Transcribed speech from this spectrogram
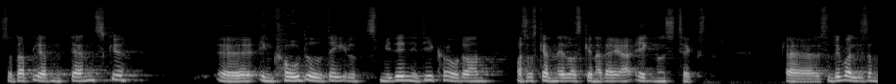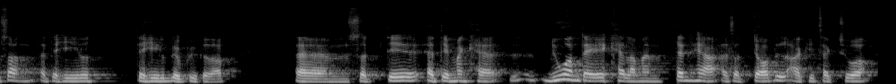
Så der bliver den danske øh, encoded del smidt ind i decoderen, og så skal den ellers generere engelsk tekst. Øh, så det var ligesom sådan, at det hele, det hele blev bygget op. Um, så det er det, man kan, nu om dagen kalder man den her, altså dobbeltarkitektur,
